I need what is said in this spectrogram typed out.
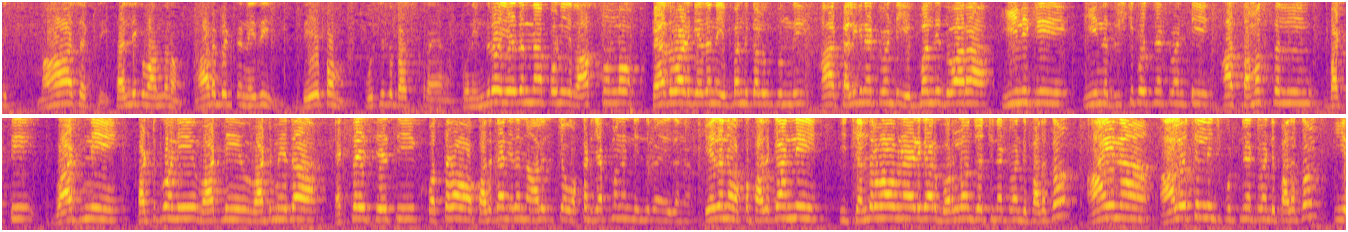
సిక్స్ మహాశక్తి తల్లికి వందనం ఆడబిడ్డ నిధి దీపం ఉచిత బస్సు ప్రయాణం. కొన్ని ఇందులో ఏదన్నా కొన్ని రాష్ట్రంలో పేదవాడికి ఏదైనా ఇబ్బంది కలుగుతుంది? ఆ కలిగినటువంటి ఇబ్బంది ద్వారా ఈయనకి ఈయన దృష్టికి వచ్చినటువంటి ఆ సమస్యలను బట్టి వాటిని పట్టుకొని వాటిని వాటి మీద ఎక్సర్సైజ్ చేసి కొత్తగా ఒక పథకాన్ని ఏదైనా ఆలోచించే ఒక్కటి చెప్పమనండి ఇందులో ఏదైనా. ఏదైనా ఒక పథకాన్ని ఈ చంద్రబాబు నాయుడు గారు బుర్రలోంచి వచ్చినటువంటి పథకం ఆయన ఆలోచనల నుంచి పుట్టినటువంటి పథకం ఈ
